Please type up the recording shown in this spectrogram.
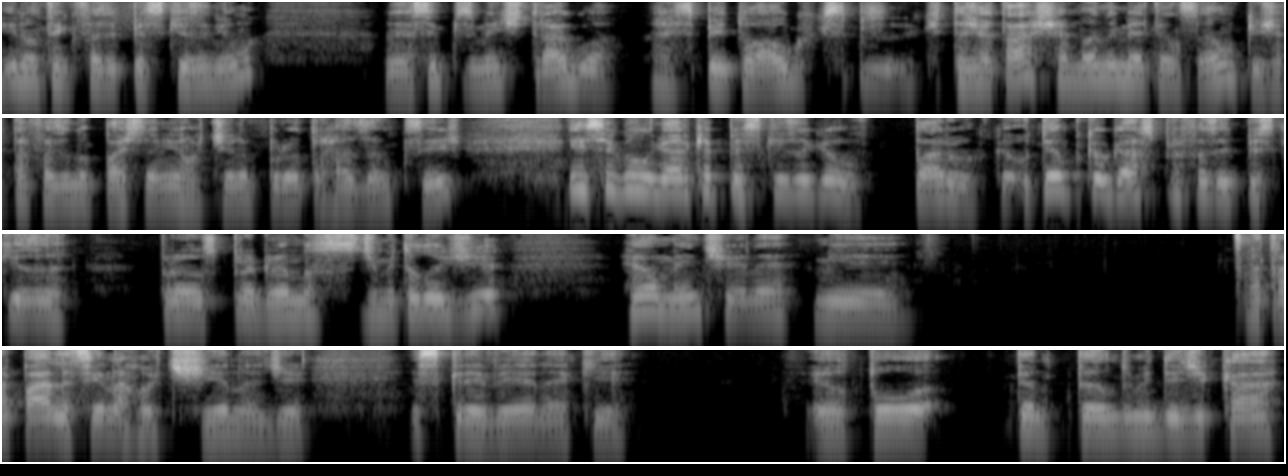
E não tem que fazer pesquisa nenhuma. Né? Simplesmente trago a, a respeito a algo que, que já está chamando a minha atenção, que já está fazendo parte da minha rotina por outra razão que seja. Em segundo lugar, que a pesquisa que eu paro, o tempo que eu gasto para fazer pesquisa para os programas de mitologia, realmente, né, me atrapalha assim na rotina de escrever, né, que eu tô tentando me dedicar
